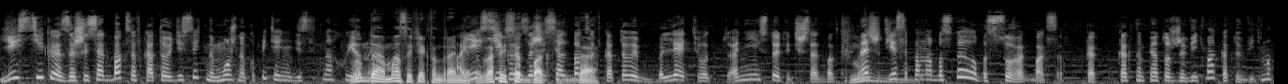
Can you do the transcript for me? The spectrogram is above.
есть игры за 60 баксов, которые действительно можно купить, и они действительно охуенные. Ну да, Mass Effect А Andromeda есть за игры 60 за баксов, 60 да. баксов, которые, блядь, вот, они не стоят эти 60 баксов. Ну, Знаешь, вот если бы она бы стоила бы 40 баксов, как, как например, тот же Ведьмак, который Ведьмак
